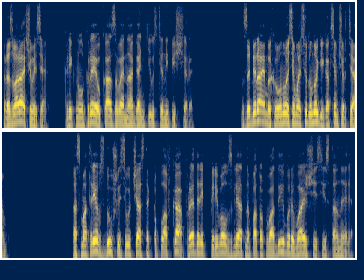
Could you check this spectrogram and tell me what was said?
«Разворачивайся!» — крикнул Грей, указывая на огоньки у стены пещеры. «Забираем их и уносим отсюда ноги ко всем чертям!» Осмотрев сдувшийся участок поплавка, Фредерик перевел взгляд на поток воды, вырывающийся из тоннеля.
